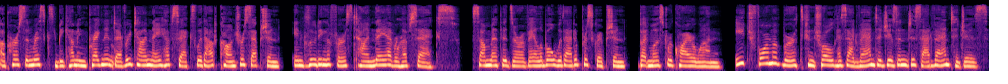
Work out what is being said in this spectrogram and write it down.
A person risks becoming pregnant every time they have sex without contraception, including the first time they ever have sex. Some methods are available without a prescription, but most require one. Each form of birth control has advantages and disadvantages.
